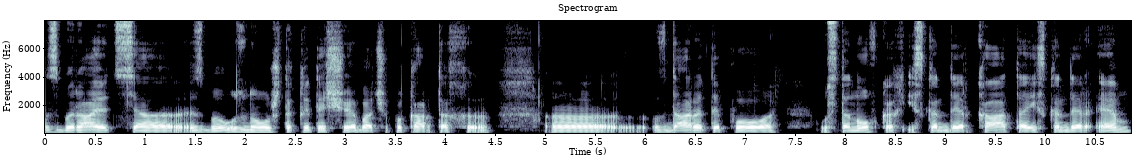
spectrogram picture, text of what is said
збираються СБУ, знову ж таки, те, що я бачу по картах, вдарити по установках Іскандер К та Іскандер М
